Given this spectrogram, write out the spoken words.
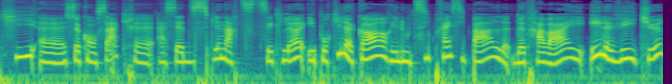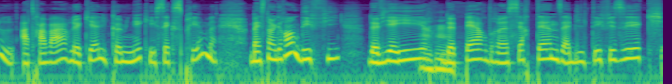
qui se consacre à cette discipline artistique-là et pour qui le corps est l'outil principal de travail et le véhicule à travers lequel il communique et s'exprime, ben c'est un grand défi de vieillir, mm-hmm. de perdre certaines habiletés physiques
